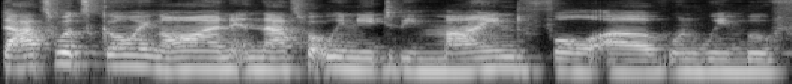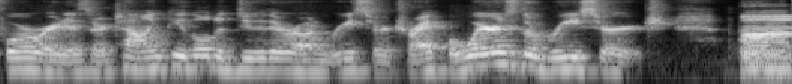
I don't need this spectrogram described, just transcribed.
that's what's going on and that's what we need to be mindful of when we move forward is they're telling people to do their own research right? But where's the research? Right. um,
